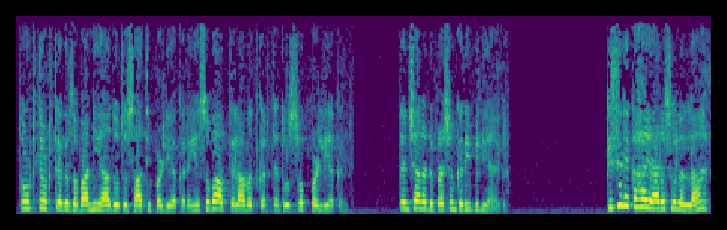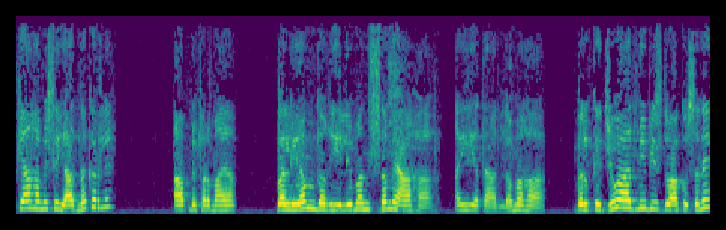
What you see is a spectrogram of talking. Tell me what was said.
تو اٹھتے اٹھتے اگر زبانی یاد ہو تو ساتھ ہی پڑھ لیا کریں، یا صبح آپ تلاوت کرتے ہیں تو اس وقت پڑھ لیا کریں، تو انشاءاللہ ڈپریشن قریب بھی نہیں آئے گا۔ کسی نے کہا، یا رسول اللہ، کیا ہم اسے یاد نہ کر لیں؟ آپ نے فرمایا، بل یم بغی لمن سمعہا لمحا بلکہ جو آدمی بھی اس دعا کو سنے،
